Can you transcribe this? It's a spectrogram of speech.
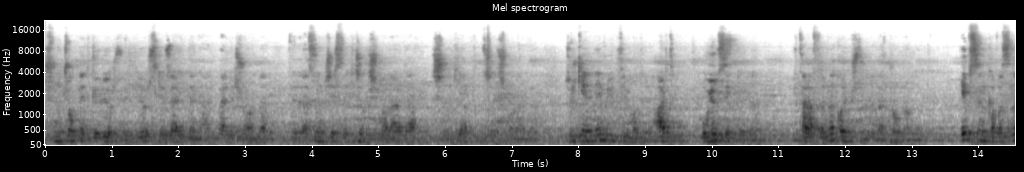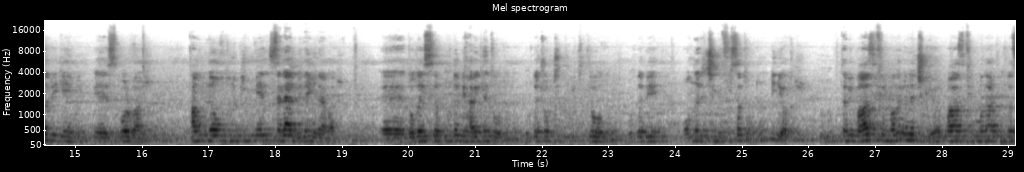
şunu çok net görüyoruz ve biliyoruz ki özellikle hani Alper'le şu anda federasyon içerisindeki çalışmalarda, dışındaki yaptığımız çalışmalarda Türkiye'nin en büyük firmaları artık oyun sektörünü bir taraflarına koymuş durumdalar programlarında. Hepsinin kafasında bir gaming, bir e-spor var. tam ne olduğunu bilmeseler bile yine var. Ee, dolayısıyla burada bir hareket olduğunu, burada çok ciddi bir kitle olduğunu, burada bir onlar için bir fırsat olduğunu biliyorlar. Tabii bazı firmalar öne çıkıyor. Bazı firmalar burada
